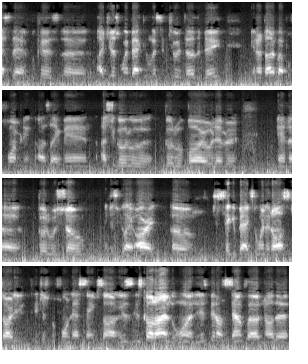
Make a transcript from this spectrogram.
asked that because uh, I just went back and listened to it the other day, and I thought about performing it. I was like, man, I should go to a go to a bar or whatever, and uh, go to a show and just be like, all right, um, just take it back to when it all started and just perform that same song. It's, it's called I Am the One, and it's been on SoundCloud and all that.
